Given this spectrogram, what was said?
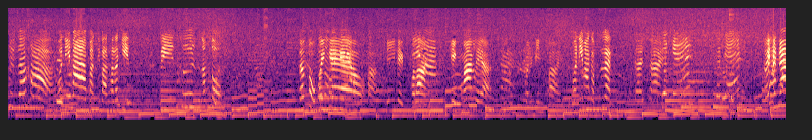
ฟิวเจอร์ค่ะ วันนี้มาปฏิบัติภารกิจ ปีนขึ้นน้ำตก น้ำตกห้วยแก้วค่ะ นี่เด็กฝรั่งเก่งมากเลยอะ มันปีนป่ายวันนี้มากับเพื่อน ใช่ใช่เพื่อนแกงเพื่อนแกงเฮ้ยหันหน้า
